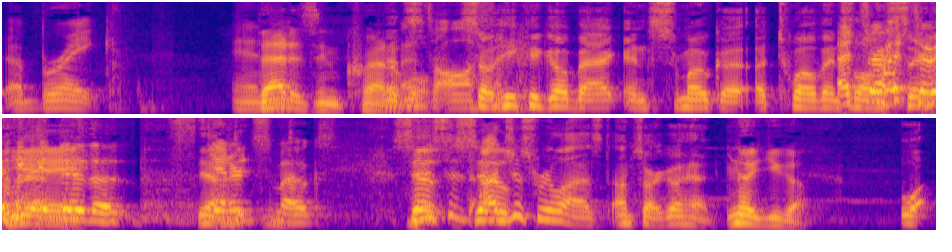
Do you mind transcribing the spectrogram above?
a, a break. And That is incredible. That's awesome. So he could go back and smoke a, a 12 inch That's long right. So he cigarette. can do the Skinner Yeah. smokes. So, this is, so- I just realized. I'm sorry. Go ahead. no, you go. What?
